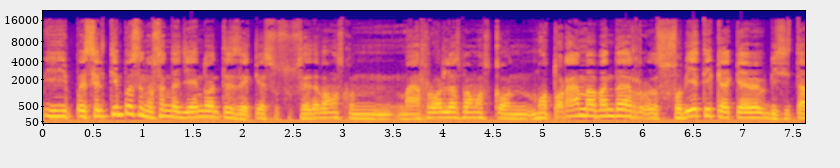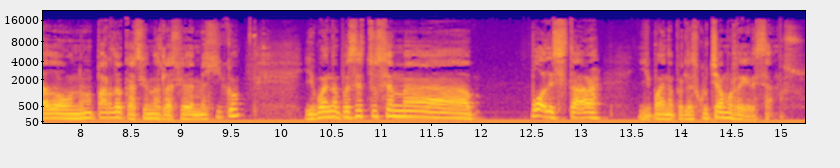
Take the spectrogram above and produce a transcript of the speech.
Y pues el tiempo se nos anda yendo antes de que eso suceda. Vamos con más rolas, vamos con Motorama, banda soviética que he visitado en un par de ocasiones la Ciudad de México. Y bueno, pues esto se llama Polestar. Y bueno, pues lo escuchamos, regresamos.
